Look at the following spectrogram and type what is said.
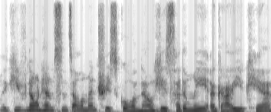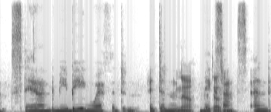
Like you've known him since elementary school. Now he's suddenly a guy you can't stand me being with. It didn't. It didn't No, make doesn't. sense. And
